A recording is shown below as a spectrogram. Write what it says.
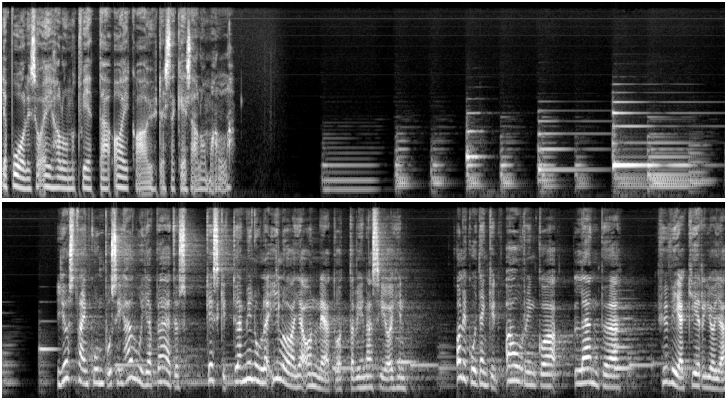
ja puoliso ei halunnut viettää aikaa yhdessä kesälomalla. Jostain kumpusi halu ja päätös keskittyä minulle iloa ja onnea tuottaviin asioihin. Oli kuitenkin aurinkoa, lämpöä, hyviä kirjoja,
